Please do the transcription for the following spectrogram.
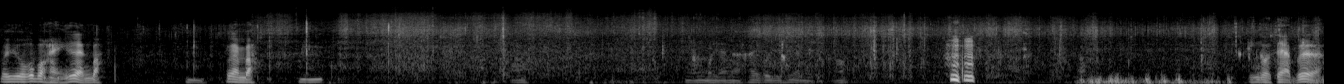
หยังเข้าจุกมาตั้งเหมือนว่ามาอยู่กักมาอยู่ไว้อะไปอยู่ก็บ่ให้เพื่อนบ่เพื่อนบ่ยังบ่ยังอะใครก็อยู่ที่นั่นเนาะกินข้าวแซ่บเลยล่ะ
